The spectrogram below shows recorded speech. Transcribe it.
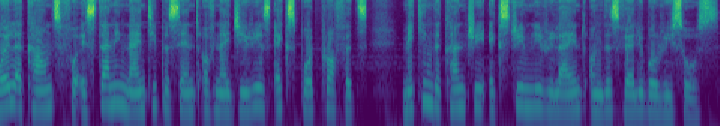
oil accounts for a stunning 90% of Nigeria's export profits, making the country extremely reliant on this valuable resource.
